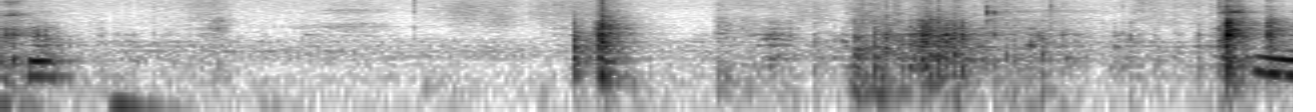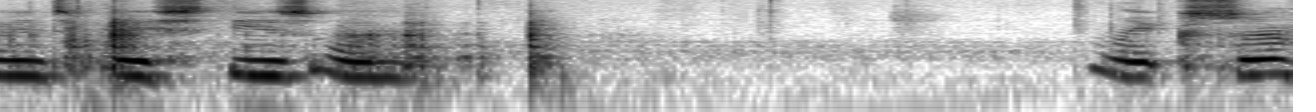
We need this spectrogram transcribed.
Okay. I'm going to place these on like so.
